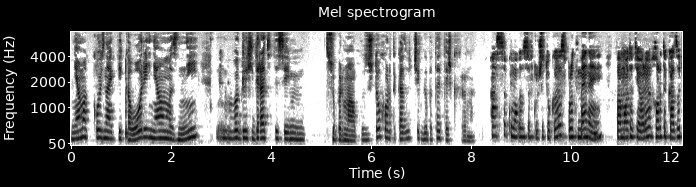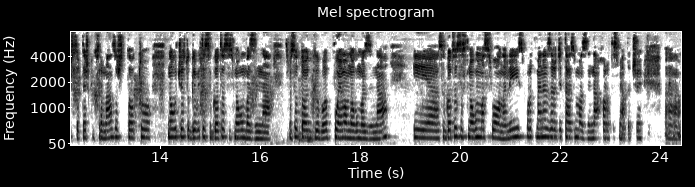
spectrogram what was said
Няма кой знае какви калории, няма мазнини, въглехидратите са им супер малко. Защо хората казват, че гъбата е тежка храна? Аз, ако мога да се включа тук, според мен е, това е моята теория, хората казват, че са тежка храна, защото много често гъбите се готвят с много мазина. В смисъл, той гъба поема много мазина и а, се готвя с много масло, нали? Според мен заради тази мазнина хората смятат, че а,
